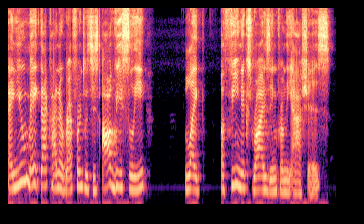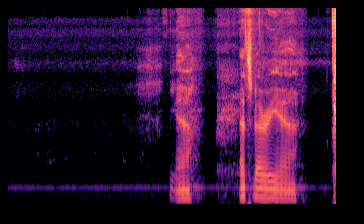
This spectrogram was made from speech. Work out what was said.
and you make that kind of reference, which is obviously like a phoenix rising from the ashes. Yeah, that's very. Uh,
